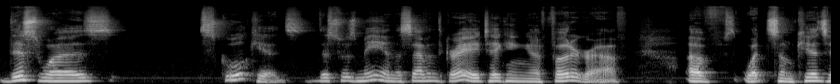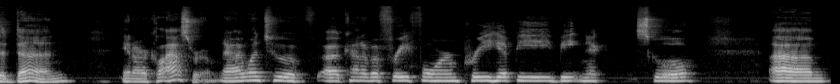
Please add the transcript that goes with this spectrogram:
This was school kids. This was me in the seventh grade taking a photograph of what some kids had done in our classroom. Now, I went to a, a kind of a free form, pre hippie beatnik school, um,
